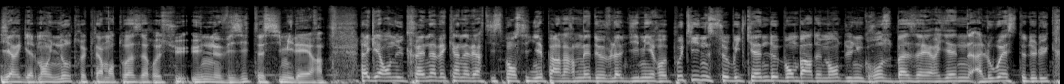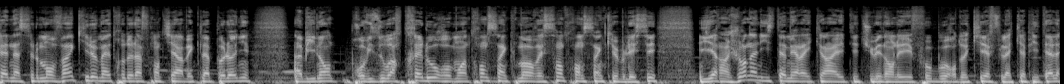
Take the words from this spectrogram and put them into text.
Hier également, une autre Clermontoise a reçu une visite similaire. La guerre en Ukraine avec un avertissement signé par l'armée de Vladimir Poutine ce week-end. Le bombardement d'une grosse base aérienne à l'ouest de l'Ukraine à seulement 20 km de la frontière avec la Pologne. Un bilan provisoire très lourd, au moins 35 morts et 135 blessés. Hier, un journaliste américain a été tué dans les faubourgs de Kiev, la capitale.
